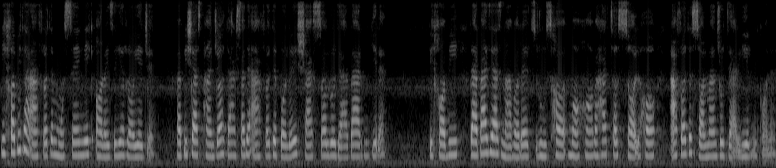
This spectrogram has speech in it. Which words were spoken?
بیخوابی در افراد مسن یک آرزه رایجه و بیش از 50 درصد افراد بالای 60 سال رو در بر می‌گیره. بیخوابی در بعضی از موارد روزها، ماهها و حتی سالها افراد سالمند رو درگیر می‌کنه.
